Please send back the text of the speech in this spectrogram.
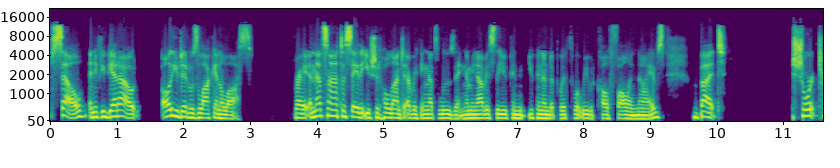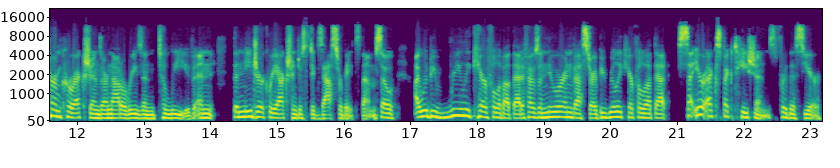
Sell. And if you get out, all you did was lock in a loss. Right. And that's not to say that you should hold on to everything that's losing. I mean, obviously you can, you can end up with what we would call falling knives, but short term corrections are not a reason to leave. And the knee jerk reaction just exacerbates them. So I would be really careful about that. If I was a newer investor, I'd be really careful about that. Set your expectations for this year.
